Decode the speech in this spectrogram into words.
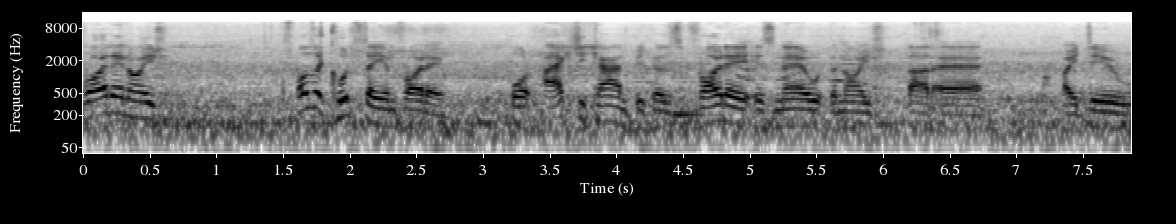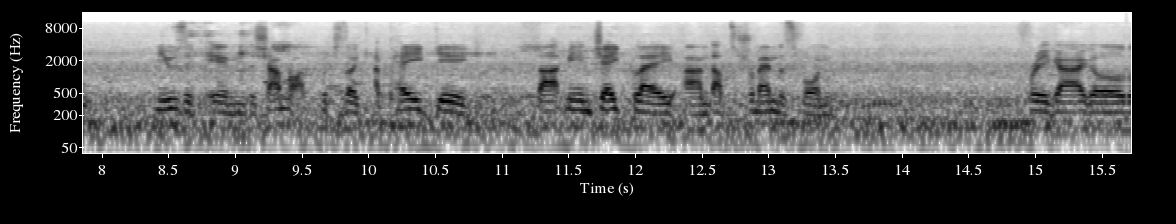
Friday night, I suppose I could stay in Friday, but I actually can't because Friday is now the night that uh, I do music in the Shamrock, which is like a paid gig that me and Jake play, and that's tremendous fun. Free gargle,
